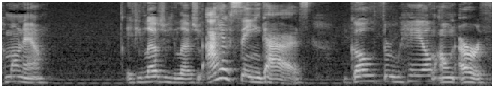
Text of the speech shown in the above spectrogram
Come on now. If he loves you, he loves you. I have seen guys go through hell on earth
